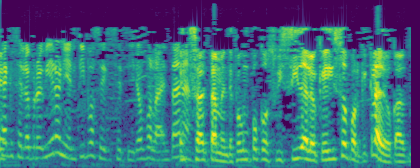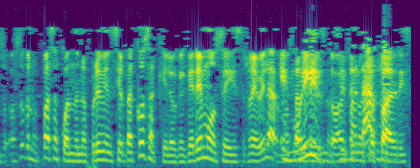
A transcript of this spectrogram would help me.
sea que se lo prohibieron y el tipo se, se tiró por la ventana. Exactamente, fue un poco suicida lo que hizo porque claro, a nosotros nos pasa cuando nos prohíben ciertas cosas que lo que queremos es revelarnos Es ante morirnos, esto, ante nuestros padres.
